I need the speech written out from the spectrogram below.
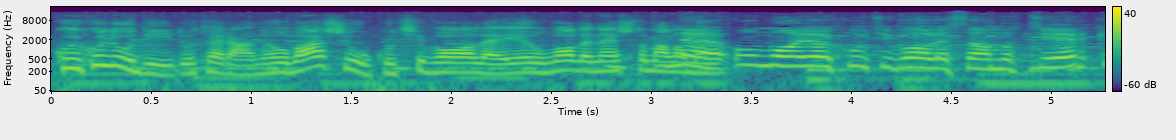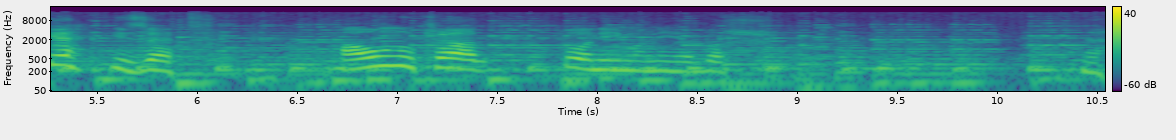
Koliko ljudi idu te rane? U vaši u kući vole? Jel vole nešto malo... Ne, u mojoj kući vole samo čerke i zet. A unuča, to njima nije baš. Ne.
